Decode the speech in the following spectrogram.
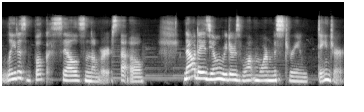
latest book sales numbers. Uh oh. Nowadays, young readers want more mystery and danger.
